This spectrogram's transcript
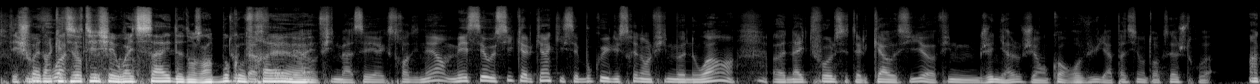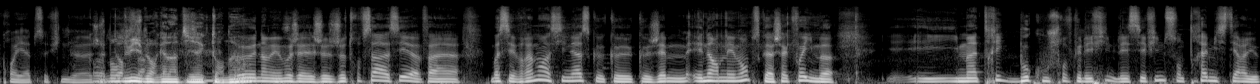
C'était chouette, hein, qui sorti chez. Whiteside dans un beau Tout à coffret. fait, euh, Un film assez extraordinaire. Mais c'est aussi quelqu'un qui s'est beaucoup illustré dans le film noir. Euh, Nightfall, c'était le cas aussi. Euh, film génial. J'ai encore revu il n'y a pas si longtemps que ça. Je trouve incroyable ce film. Euh, Quand je m'ennuie, je me regarde un petit Jacques Tourneur. Euh, non, mais moi, je, trouve ça assez. Enfin, moi, c'est vraiment un cinéaste que, que, que j'aime énormément parce qu'à chaque fois, il me. Il m'intrigue beaucoup. Je trouve que les films, les, ces films sont très mystérieux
